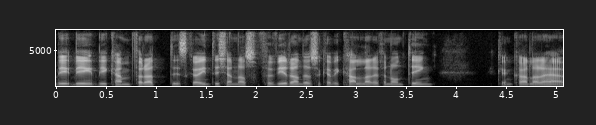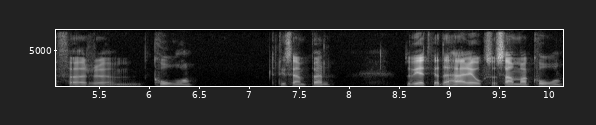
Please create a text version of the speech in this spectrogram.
vi, vi, vi kan för att det ska inte kännas så förvirrande så kan vi kalla det för någonting kan kalla det här för um, K till exempel. Då vet vi att det här är också samma K.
